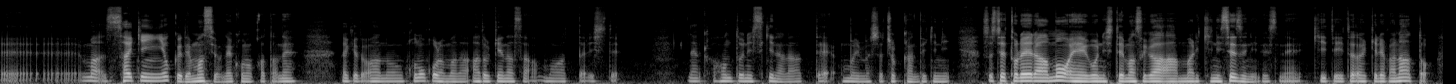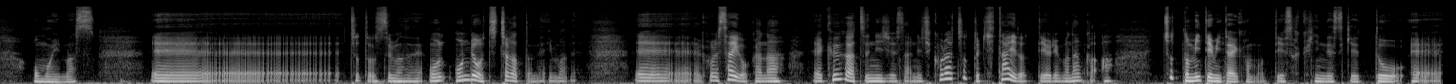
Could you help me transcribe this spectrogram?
えー、まあ、最近よく出ますよね、この方ね。だけど、あの、この頃まだあどけなさもあったりして、なんか本当に好きだなって思いました、直感的に。そしてトレーラーも英語にしてますが、あんまり気にせずにですね、聞いていただければなと思います。えー、ちょっとすいません音。量ちっちゃかったね、今ね。えー、これ最後かな。えー、9月23日。これはちょっと期待度っていうよりもなんか、あ、ちょっと見てみたいかもっていう作品ですけど、え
